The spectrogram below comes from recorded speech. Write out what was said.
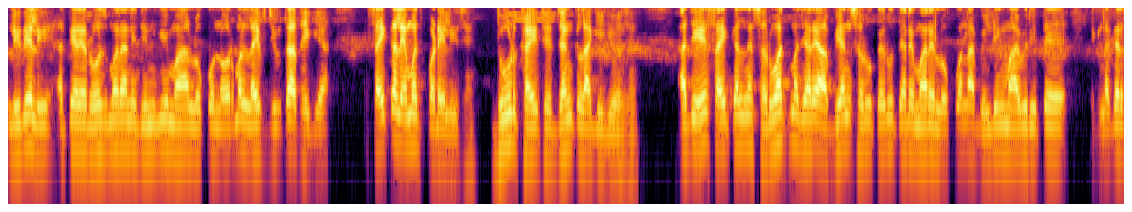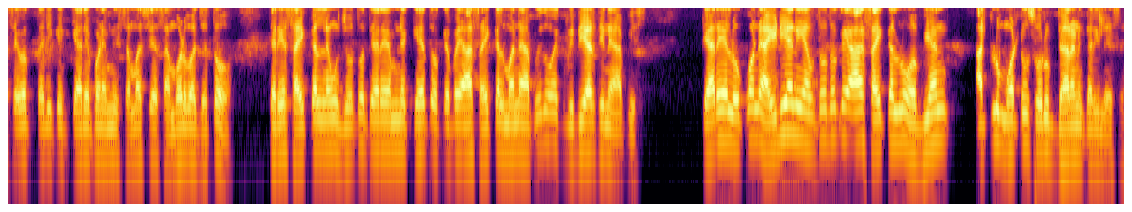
લીધેલી. અત્યારે રોજમર્રાની જિંદગીમાં લોકો નોર્મલ લાઈફ જીવતા થઈ ગયા. સાયકલ એમ જ પડેલી છે. ધૂળ ખાય છે, જંક લાગી ગયો છે. આજે એ સાયકલને શરૂઆતમાં જ્યારે અભિયાન શરૂ કર્યું, ત્યારે મારે લોકોના બિલ્ડિંગમાં આવી રીતે એક નગર સેવક તરીકે ક્યારે પણ એમની સમસ્યા સાંભળવા જતો, ત્યારે એ સાયકલને હું જોતો ત્યારે એમને કહેતો કે ભાઈ, આ સાયકલ મને આપી દો, હું એક વિદ્યાર્થીને આપીશ. ત્યારે એ લોકોને આઈડિયા નહીં આવતો હતો કે આ સાયકલનું અભિયાન આટલું મોટું સ્વરૂપ ધારણ કરી લેશે.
